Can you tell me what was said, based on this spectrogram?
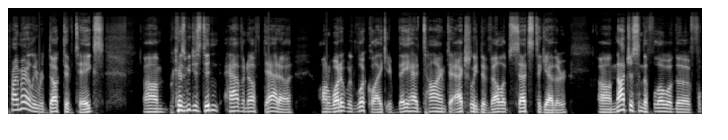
primarily reductive takes um, because we just didn't have enough data on what it would look like if they had time to actually develop sets together, um, not just in the flow of the f-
